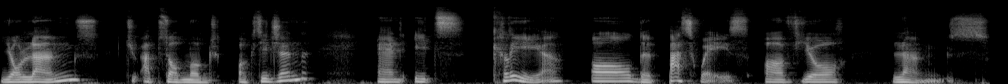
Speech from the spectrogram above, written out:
your lungs to absorb more oxygen and it's clear all the pathways of your lungs.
